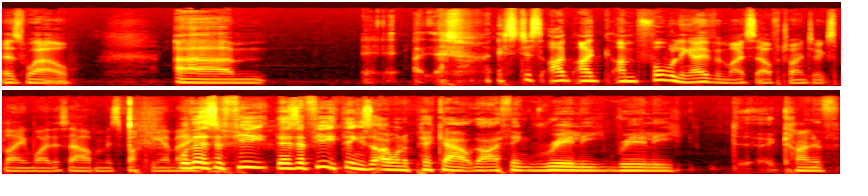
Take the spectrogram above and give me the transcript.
as well um it- it's just I, I i'm falling over myself trying to explain why this album is fucking amazing Well, there's a few there's a few things that I want to pick out that I think really really uh, kind of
